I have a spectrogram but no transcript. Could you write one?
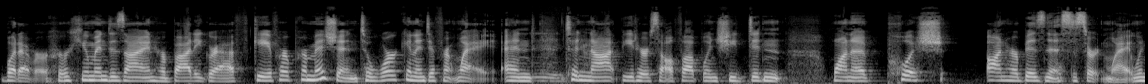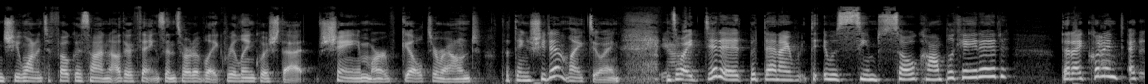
whatever her human design her body graph gave her permission to work in a different way and mm, to not beat herself up when she didn't want to push on her business a certain way when she wanted to focus on other things and sort of like relinquish that shame or guilt around the things she didn't like doing. Yeah. And so I did it, but then I it was seemed so complicated that I couldn't I,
